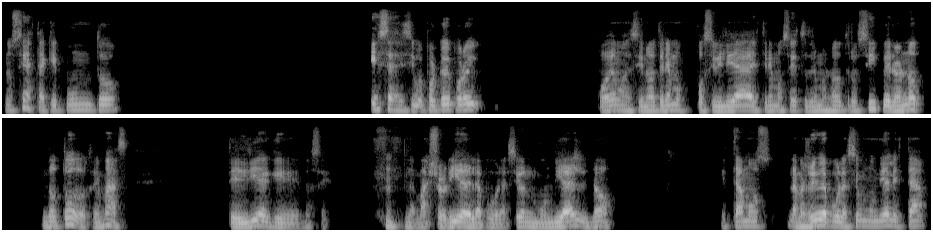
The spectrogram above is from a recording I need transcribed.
no sé hasta qué punto esas desigualdades, porque hoy por hoy podemos decir, no tenemos posibilidades, tenemos esto, tenemos lo otro, sí, pero no, no todos, es más, te diría que, no sé, la mayoría de la población mundial, no. Estamos, la mayoría de la población mundial está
